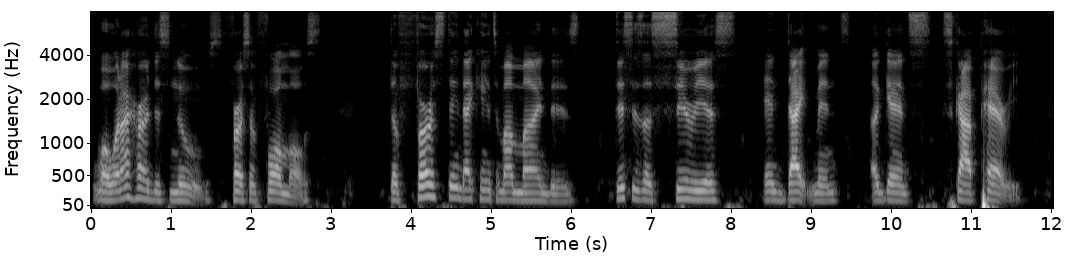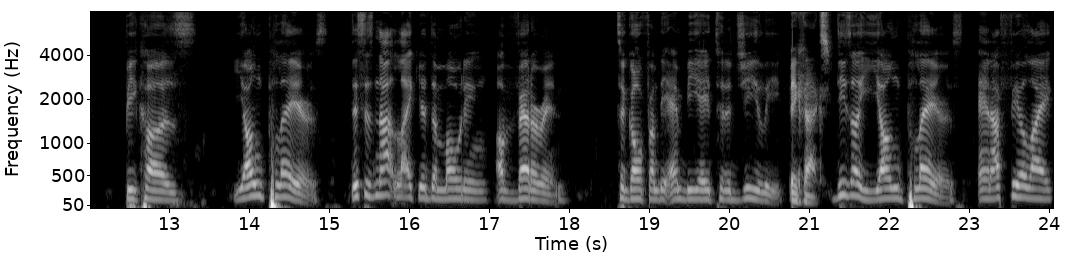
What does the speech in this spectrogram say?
Well, when I heard this news, first and foremost, the first thing that came to my mind is this is a serious indictment against Scott Perry because young players, this is not like you're demoting a veteran to go from the NBA to the G League. Big facts. these are young players and i feel like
